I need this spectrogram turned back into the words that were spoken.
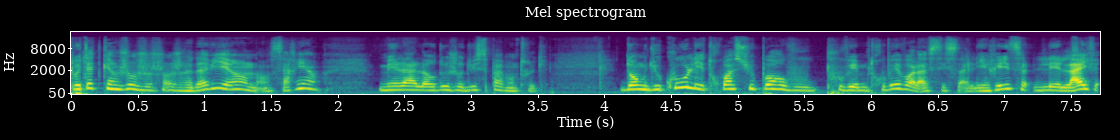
Peut-être qu'un jour, je changerai d'avis, hein, non, c'est rien. Mais là, à l'heure d'aujourd'hui, c'est pas mon truc. Donc, du coup, les trois supports vous pouvez me trouver, voilà, c'est ça les reels, les lives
